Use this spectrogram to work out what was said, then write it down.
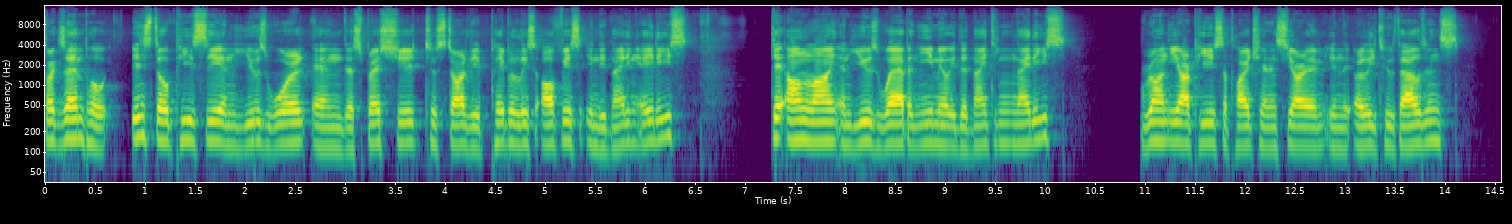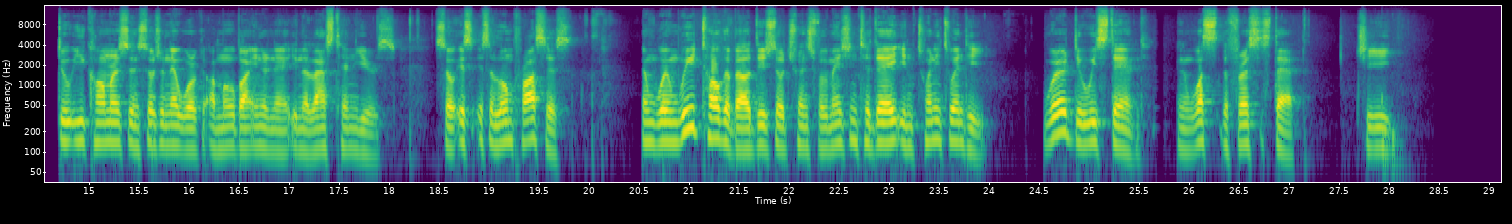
For example, install PC and use Word and the spreadsheet to start the paperless office in the 1980s, get online and use web and email in the 1990s, run ERP, supply chain, and CRM in the early 2000s, do e-commerce and social network on mobile internet in the last 10 years. So it's, it's a long process. And when we talk about digital transformation today in 2020, where do we stand and what's the first step? Qiyi.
